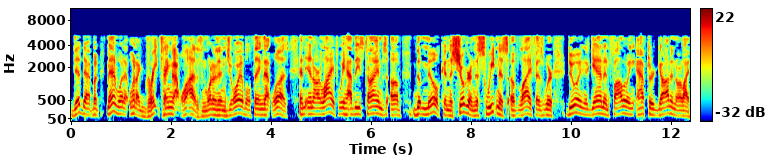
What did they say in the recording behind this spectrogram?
did that, but man, what a, what a great thing that was, and what an enjoyable thing that was. And in our life, we have these times of the milk and the sugar and the sweetness of life as we're doing again and following after God in our life.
